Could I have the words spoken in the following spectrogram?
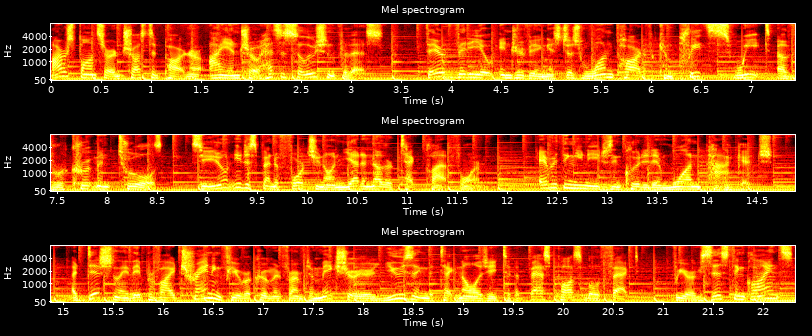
Our sponsor and trusted partner, iIntro, has a solution for this. Their video interviewing is just one part of a complete suite of recruitment tools, so you don't need to spend a fortune on yet another tech platform. Everything you need is included in one package. Additionally, they provide training for your recruitment firm to make sure you're using the technology to the best possible effect for your existing clients,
